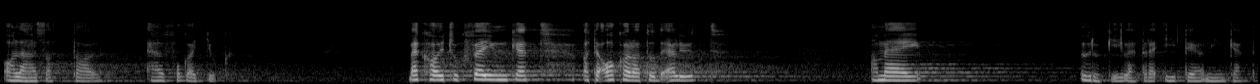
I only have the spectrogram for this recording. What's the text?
alázattal elfogadjuk. Meghajtsuk fejünket a Te akaratod előtt, amely örök életre ítél minket.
